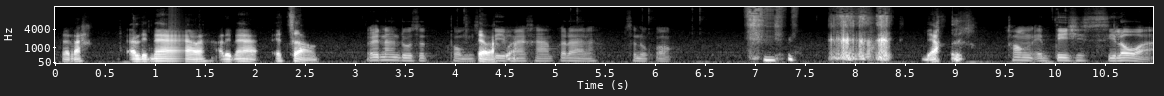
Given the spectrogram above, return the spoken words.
อะไรนะอารีนาอารีนาเอสสอง เอ้ยนั่งดูสตผมสใช่ปะตรีมไมค์ครับก็ได้นะ สนุกออก เดี๋ยวช่อง empty zero อะ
